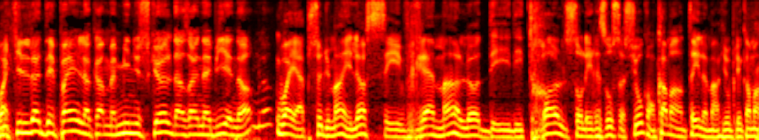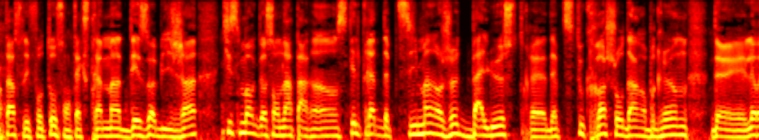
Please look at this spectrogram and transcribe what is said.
Ouais. Mais qu'il l'a dépeint là, comme minuscule dans un habit énorme. Oui, absolument. Et là, c'est vraiment là des, des trolls sur les réseaux sociaux qui ont commenté le Mario. Puis les commentaires sur les photos sont extrêmement désobligeants, qui se moquent de son apparence, qui le traitent de petits mangeux de balustres, euh, de petits tout croches aux dents brunes. De là,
